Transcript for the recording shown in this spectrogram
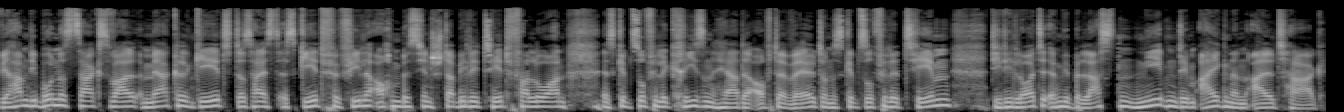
Wir haben die Bundestagswahl, Merkel geht, das heißt, es geht für viele auch ein bisschen Stabilität verloren. Es gibt so viele Krisenherde auf der Welt und es gibt so viele Themen, die die Leute irgendwie belasten, neben dem eigenen Alltag.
